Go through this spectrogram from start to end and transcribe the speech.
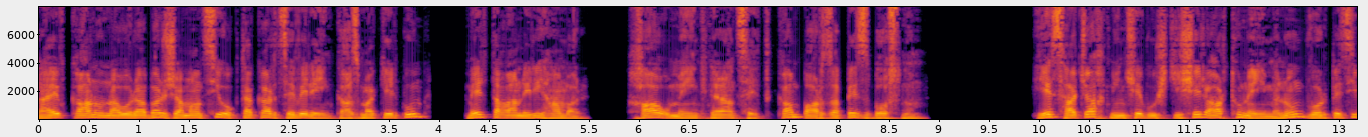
նաև կանոնավորաբար ժամանցի օգտակար ձևեր էինք կազմակերպում մեր տղաների համար։ Խաղում էինք նրանց հետ կամ պարզապես զբոսնում։ Ես հաճախ մինչև ուշ գիշեր արթուն էի մնում, որպեսզի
